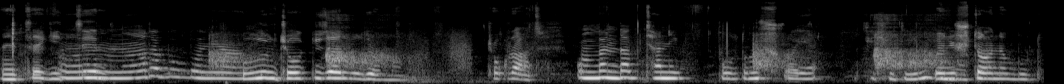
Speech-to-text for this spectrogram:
Mete gittin. Hmm, Nerede buldun ya? Oğlum çok güzel buluyorum ben. Çok rahat. Ondan da bir tane buldum şuraya. Keşfedeyim. Ben üç tane buldum.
